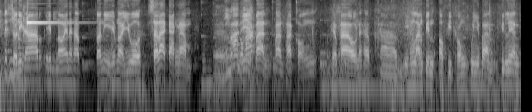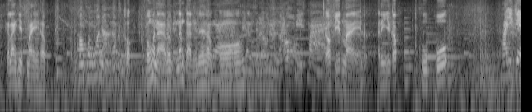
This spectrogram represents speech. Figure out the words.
สิบนาทีสวัสดีครับเอฟน้อยนะครับ ตอนนี้เอฟน้อยอยู่สารากลางน้นี่ำบ้านนี่บ้านบ้านพักของแพรวพราวนะครับครับนี่ข้างหลังเป็นออฟฟิศของผู้ใหญ่บ้านฟินแลนด์กำลังเฮ็ดใหม่ครับของของหัวหน้าแล้วมันของของหัวหน้าน้ำกันเลยครับอ๋อแล้วออฟฟิศมาออฟฟิศใหม่ครับอันนี้อยู่กับครูปุ๊พาอีเก๋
